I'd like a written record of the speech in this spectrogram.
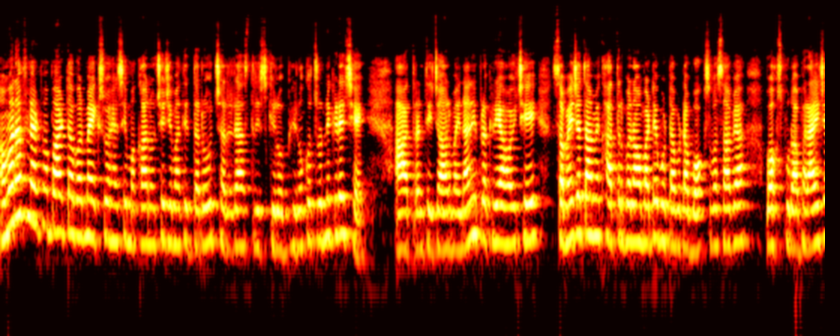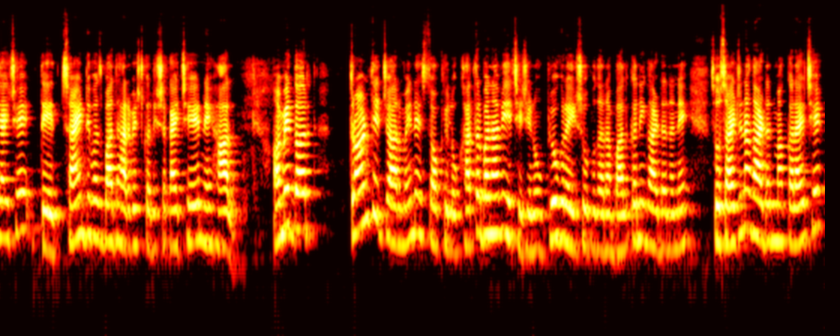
અમારા ફ્લેટમાં બાર ટાવરમાં એકસો એંસી મકાનો છે, જેમાંથી દરરોજ સરેરાશ ત્રીસ કિલો ભીનો કચરો નીકળે છે. આ ત્રણથી ચાર મહિનાની પ્રક્રિયા હોય છે. સમય જતાં અમે ખાતર બનાવવા માટે મોટા મોટા બોક્સ વસાવ્યા. બોક્સ પૂરા ભરાઈ જાય છે. તે સાઠ દિવસ બાદ હાર્વેસ્ટ કરી શકાય છે અને હાલ. અમે દર ત્રણથી ચાર મહિને સો કિલો ખાતર બનાવીએ છીએ, જેનો ઉપયોગ રહીશો પોતાના બાલ્કની ગાર્ડન અને સોસાયટીના ગાર્ડનમાં કરાય છે.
